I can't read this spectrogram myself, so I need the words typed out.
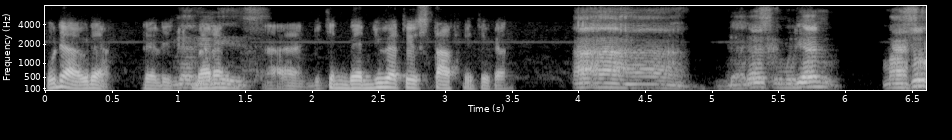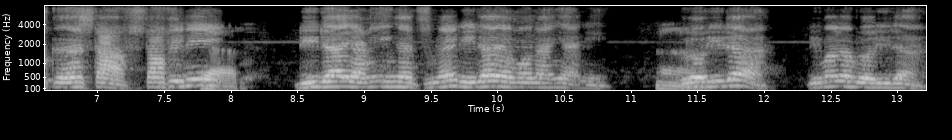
Udah, udah. Dari Udah bareng rilis. ah, bikin band juga tuh staff itu kan. ah, ah, ah. Dan terus kemudian masuk ke staff staff ini Ya. Dida yang ingat sebenarnya Dida yang mau nanya nih Nah, Bro Dida di mana Bro Dida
